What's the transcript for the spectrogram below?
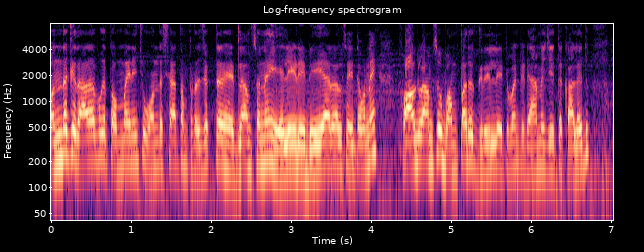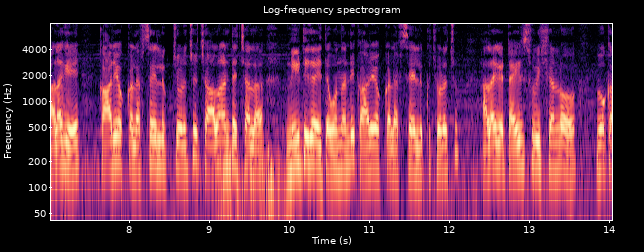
వందకి దాదాపుగా తొంభై నుంచి వంద శాతం ప్రొజెక్టర్ హెడ్ ల్యాంప్స్ ఉన్నాయి. ఎల్ఈడి డిఆర్ఎల్స్ అయితే ఉన్నాయి. ఫాగ్ ల్యాంప్స్ బంపర్ గ్రిల్ ఎటువంటి డ్యామేజ్ అయితే కాలేదు. అలాగే కార్ యొక్క లెఫ్ట్ సైడ్ లుక్ చూడొచ్చు. చాలా అంటే చాలా నీట్గా అయితే ఉందండి. కార్ యొక్క లెఫ్ట్ సైడ్ లుక్ చూడొచ్చు. అలాగే టైర్స్ విషయంలో ఒక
